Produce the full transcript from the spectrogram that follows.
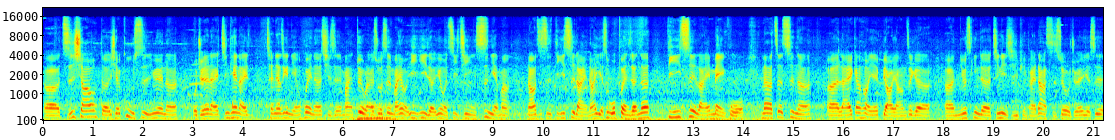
呃直销的一些故事，因为呢，我觉得来今天来。参加这个年会呢，其实蛮对我来说是蛮有意义的，因为我自己经营四年嘛，然后这是第一次来，然后也是我本人呢第一次来美国，那这次呢。呃，来刚好也表扬这个呃 New Skin 的经理级品牌大使，所以我觉得也是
